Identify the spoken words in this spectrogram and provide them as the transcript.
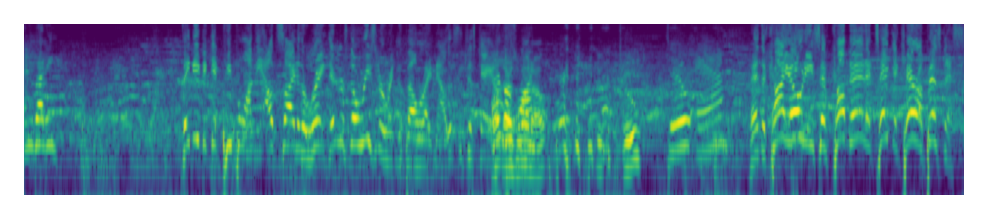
Anybody? They need to get people on the outside of the ring. There's no reason to ring the bell right now. This is just Oh, chaos. there's one one. out. Two. Two and And the Coyotes have come in and taken care of business.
